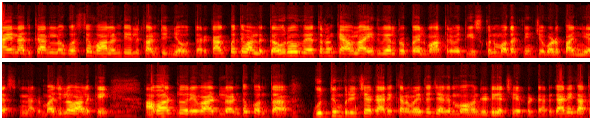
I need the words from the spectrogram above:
ఆయన అధికారంలోకి వస్తే వాలంటీర్లు కంటిన్యూ అవుతారు. కాకపోతే వాళ్ళ గౌరవ వేతనం కేవలం ఐదు వేల రూపాయలు మాత్రమే తీసుకుని మొదటి నుంచి కూడా పనిచేస్తున్నారు. మధ్యలో వాళ్ళకి అవార్డులు రివార్డులు అంటూ కొంత గుర్తింపునిచ్చే కార్యక్రమం అయితే జగన్మోహన్ రెడ్డి గారు చేపట్టారు. కానీ గత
